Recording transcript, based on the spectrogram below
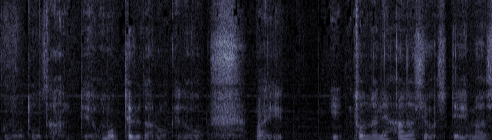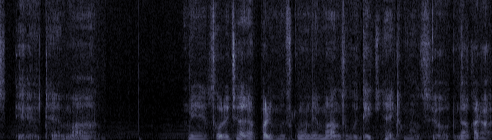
このお父さんって思ってるだろうけどまあそんなね話をしてましてでまあねそれじゃやっぱり息子もね満足できないと思うんですよ。だからや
